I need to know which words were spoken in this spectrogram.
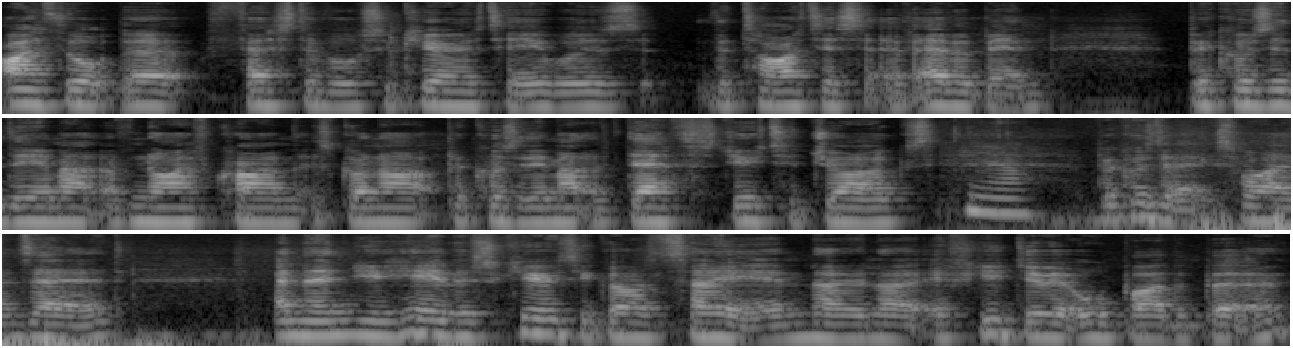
I thought that festival security was the tightest it have ever been because of the amount of knife crime that's gone up, because of the amount of deaths due to drugs, yeah because of X, Y, and Z. And then you hear the security guard saying, no, like, if you do it all by the book,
